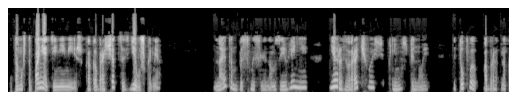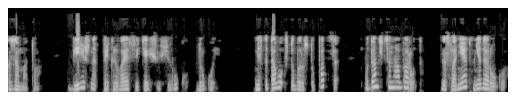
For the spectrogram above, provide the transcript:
потому что понятия не имеешь, как обращаться с девушками. На этом бессмысленном заявлении я разворачиваюсь к нему спиной и топаю обратно к Азамату, бережно прикрывая светящуюся руку другой. Вместо того, чтобы расступаться, буданжцы наоборот, заслоняют мне дорогу,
